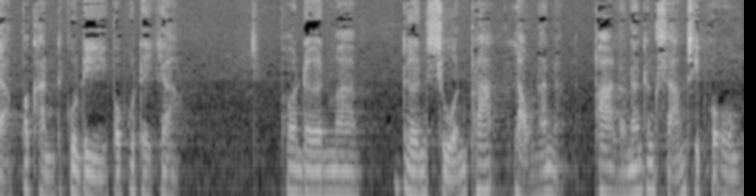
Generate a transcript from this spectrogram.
จากพระคันตกุดีพระพุทธเจ้า พอเดินมาเดินสวนพระเหล่านั้นอะ พระเหล่านั้นทั้งสามสิบกว่าองค์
